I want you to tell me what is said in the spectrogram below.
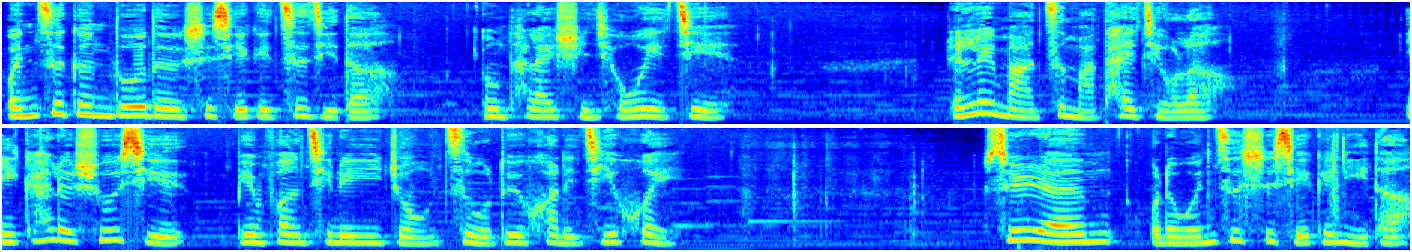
文字更多的是写给自己的。用它来寻求慰藉。人类码字码太久了，离开了书写，便放弃了一种自我对话的机会。虽然我的文字是写给你的，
